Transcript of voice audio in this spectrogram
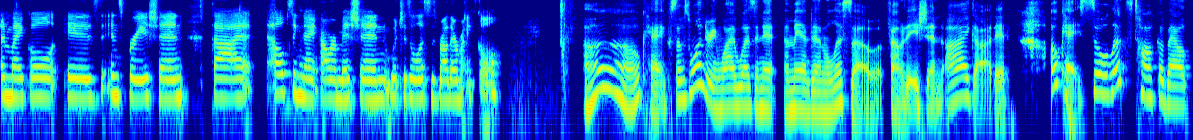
and Michael is the inspiration that helps ignite our mission, which is Alyssa's brother, Michael. Oh, okay. Because I was wondering why wasn't it Amanda and Alyssa Foundation? I got it. Okay, so let's talk about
